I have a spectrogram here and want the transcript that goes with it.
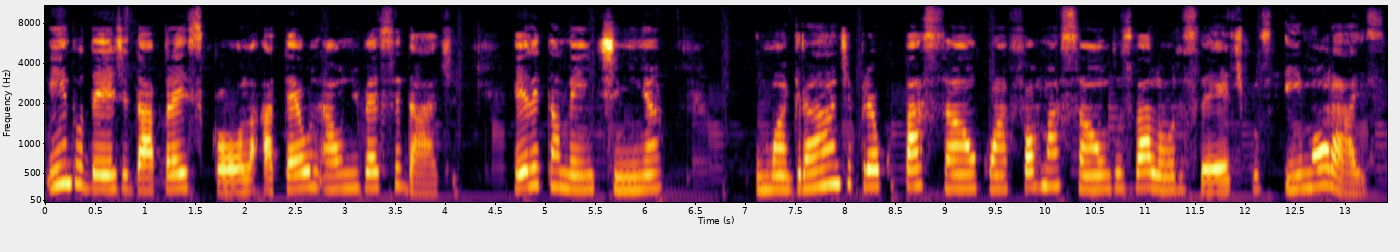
indo desde a pré-escola até a universidade. Ele também tinha uma grande preocupação com a formação dos valores éticos e morais,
